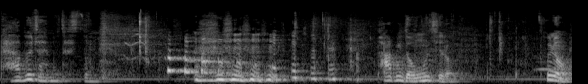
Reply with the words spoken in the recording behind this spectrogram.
밥을 잘못했어. 밥이 너무 싫어. 그냥.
